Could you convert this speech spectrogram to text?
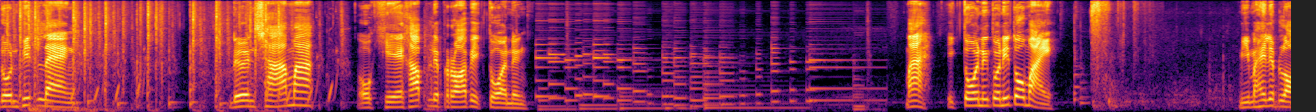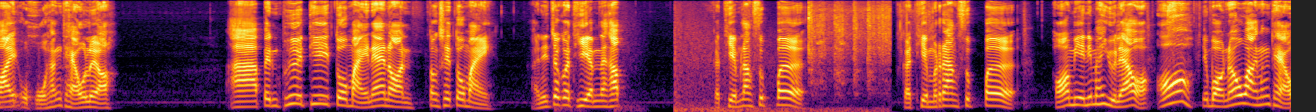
โดนพิษแรง เดินช้ามาก โอเคครับ เรียบร้อยไปอีกตัวหนึ่งมา อีกตัวหนึ่งตัวนี้ตัวใหม่ มีมาให้เรียบร้อย โอ้โห ทั้งแถวเลยเหรอ อ่า เป็นพืชที่ตัวใหม่แน่นอน ต้องใช้ตัวใหม่ อันนี้เจ้ากระเทียมนะครับ กระเทียมร่างซุปเปอร์ กระเทียมร่างซุปเปอร์ อ๋อ มีอันนี้มาให้อยู่แล้วเหรอ อ๋อ อย่าบอกนะว่าวางทั้งแถว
